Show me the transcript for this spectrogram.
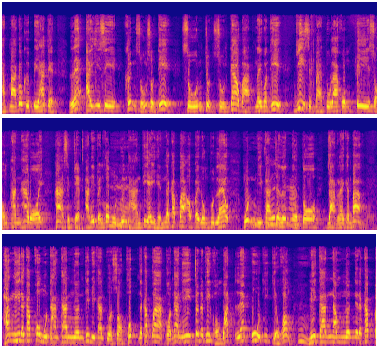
ถัดมาก็คือปี 57 และ IEC ขึ้นสูงสุดที่ 0.09 บาทในวันที่ 28 ตุลาคมปี 2557 อันนี้เป็นข้อมูลพื้นฐานที่ให้เห็นนะครับว่าเอาไปลงทุนแล้ว หุ้นมีการเจริญเติบโตอย่างไรกันบ้าง ทั้งนี้นะครับข้อมูลทางการเงินที่มีการตรวจสอบพบนะครับว่าก่อนหน้านี้เจ้าหน้าที่ของวัดและผู้ที่เกี่ยวข้อง มีการนำเงินเนี่ยนะครับไป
